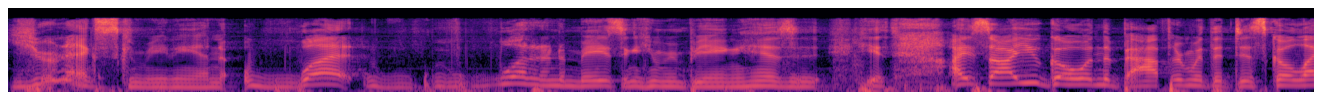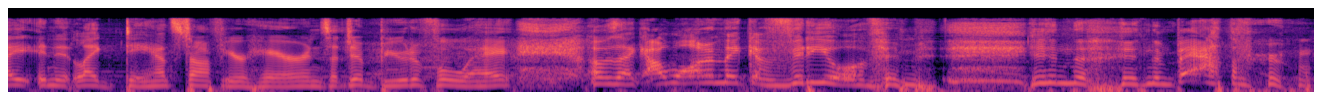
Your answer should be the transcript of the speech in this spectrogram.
Your next comedian. What what an amazing human being he is. He is. I saw you go in the bathroom with a disco light and it like danced off your hair in such a beautiful way. I was like, I want to make a video of him in the in the bathroom.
